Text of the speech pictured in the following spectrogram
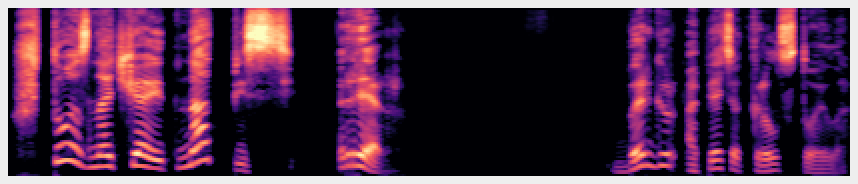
Что означает надпись «РЕР»? Бергер опять открыл стойло.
